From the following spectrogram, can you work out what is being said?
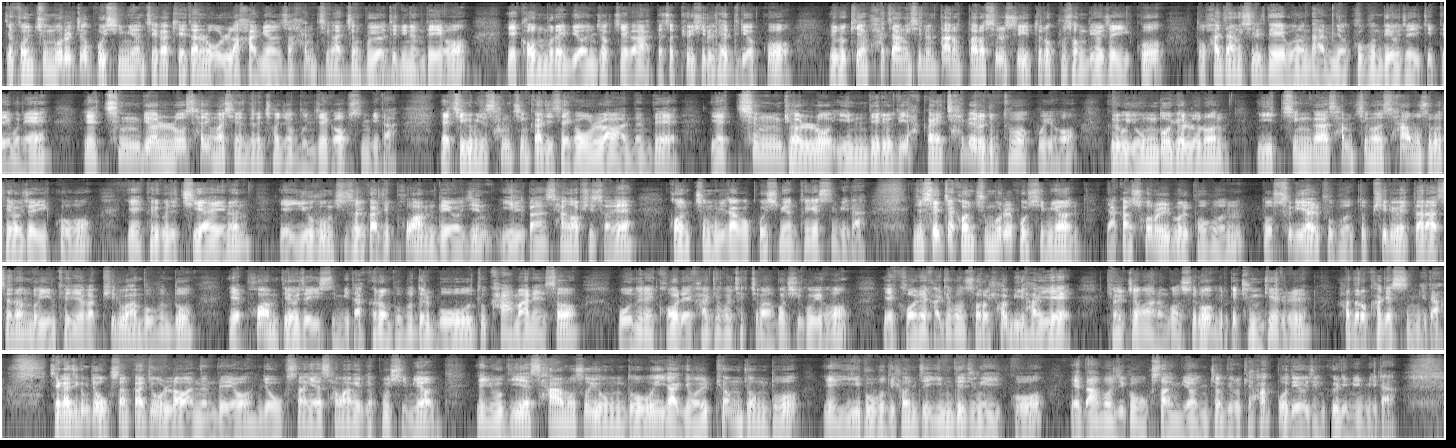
이제 건축물을 쭉 보시면 제가 계단을 올라가면서 한 층 한 층 보여드리는데요. 예, 건물의 면적 제가 앞에서 표시를 해드렸고 이렇게 화장실은 따로따로 쓸 수 있도록 구성되어져 있고 또 화장실 내부는 남녀 구분되어져 있기 때문에 예, 층별로 사용하시는 데는 전혀 문제가 없습니다. 예, 지금 이제 3층까지 제가 올라왔는데 예, 층별로 임대료도 약간의 차별을 좀 두었고요. 그리고 용도별로는 2층과 3층은 사무소로 되어져 있고, 예, 그리고 저 지하에는 예, 유흥시설까지 포함되어진 일반 상업시설의 건축물이라고 보시면 되겠습니다. 이제 실제 건축물을 보시면 약간 손을 볼 부분, 또 수리할 부분, 또 필요에 따라서는 뭐 인테리어가 필요한 부분도 예, 포함되어져 있습니다. 그런 부분들 모두 감안해서 오늘의 거래 가격을 책정한 것이고요. 예, 거래 가격은 서로 협의하에 결정하는 것으로 이렇게 중계를 하도록 하겠습니다. 제가 지금 이제 옥상까지 올라왔는데요. 이제 옥상의 상황 이렇게 보시면 예, 여기에 사무소 용도의 약 10평 정도 예, 이 부분도 현재 임대 중에 있고 예, 나머지 그 옥상 면적 이렇게 확보되어진 그림입니다.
